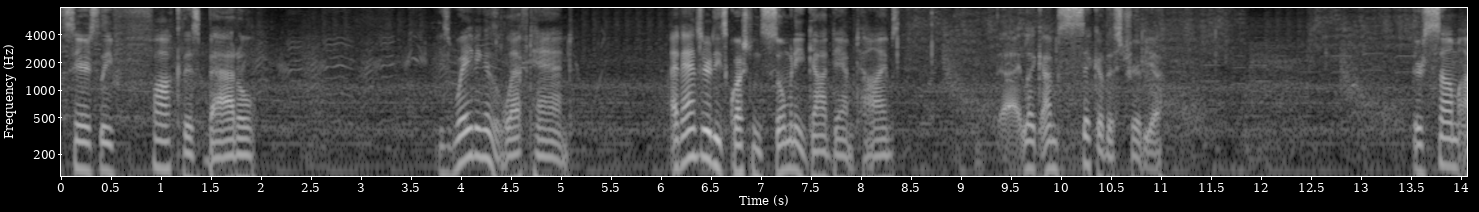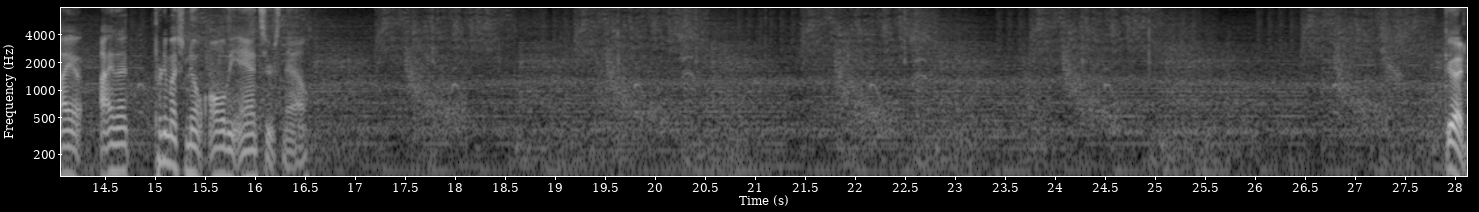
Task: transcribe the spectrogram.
Seriously, fuck this battle. He's waving his left hand. I've answered these questions so many goddamn times. I, like, I'm sick of this trivia. There's some I, I pretty much know all the answers now. Good,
